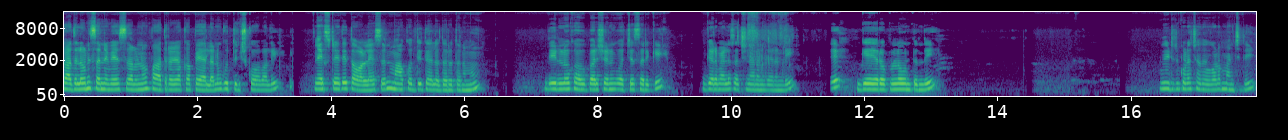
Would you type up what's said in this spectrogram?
కథలోని సన్నివేశాలను పాత్ర యొక్క పేర్లను గుర్తుంచుకోవాలి. నెక్స్ట్ అయితే థర్డ్ లెసన్ మా కొద్ది తెల్లదొరతనము. దీనిలో కవి పరిచయానికి వచ్చేసరికి గిరమేళ సత్యనారాయణ గారండి. ఏ గేయ రూపంలో ఉంటుంది. వీటిని కూడా చదువుకోవడం మంచిది.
